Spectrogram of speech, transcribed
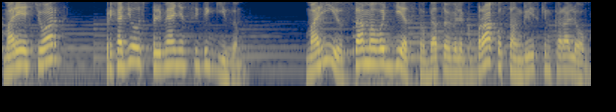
Мария Стюарт приходилась племянницей Дегизом. Марию с самого детства готовили к браку с английским королем.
